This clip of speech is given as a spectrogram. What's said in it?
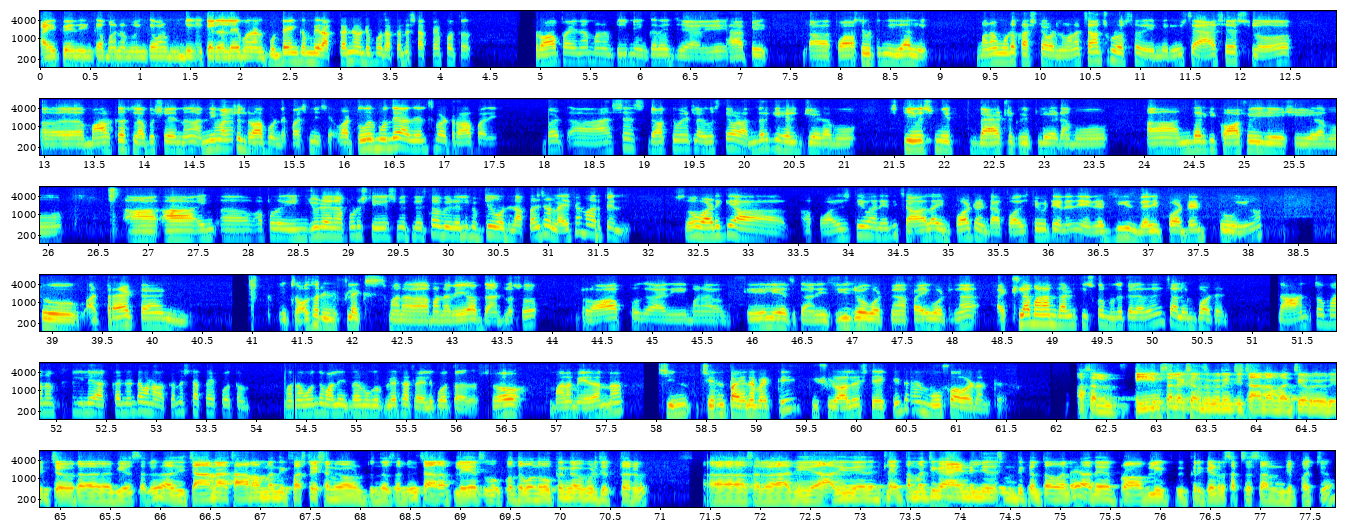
అయిపోయింది ఇంకా మనం ఇంకా మనం ముందుకు వెళ్ళలేము అని అనుకుంటే ఇంకా మీరు అక్కడనే ఉండిపోతారు అక్కడనే స్టక్ అయిపోతారు. డ్రాప్ అయినా మనం టీంని ఎంకరేజ్ చేయాలి హ్యాపీ పాజిటివిటీని ఇవ్వాలి. మనం కూడా కష్టపడాలి మన ఛాన్స్ కూడా వస్తుంది. మీరు చూస్తే యాషెస్లో లో మార్కస్ లబుషేన్ అన్ని మ్యాచ్లు డ్రాప్ ఉండే. ఫస్ట్ నుంచి. వాడు టూర్ ముందే అది తెలిసి వాడు డ్రాప్ అని బట్ యాషెస్ డాక్యుమెంట్లో చూస్తే వాడు అందరికీ హెల్ప్ చేయడము స్టీవ్ స్మిత్ బ్యాట్లు గ్రిప్ చేయడము ఆ, కాఫీ చేసి ఇవ్వడము ఆ, అప్పుడు ఇంజూర్డ్ అయినప్పుడు స్టీవ్ స్మిత్ లేస్తే వీడు వెళ్ళి ఫిఫ్టీ కొట్టిండు. అక్కడి నుంచి లైఫే మారిపోయింది. సో వాడికి ఆ ఆ పాజిటివ్ అనేది చాలా ఇంపార్టెంట్ ఆ పాజిటివిటీ అనేది energy is very important to you know to attract and it's also reflects మన మన వే ఆఫ్ దాంట్లో. సో డ్రాప్ కానీ మన ఫెయిలియర్స్ కానీ జీరో కొట్టినా ఫైవ్ కొట్టినా ఎట్లా మనం దాన్ని తీసుకొని ముందుకు వెళ్ళాలని చాలా ఇంపార్టెంట్ దాంతో మనం ఫీల్ అయ్యి అక్కడంటే మనం అక్కడనే స్టక్ అయిపోతాం. మన ముందు మళ్ళీ ఇద్దరు ముగ్గురు ప్లేయర్స్ అట్లా వెళ్ళిపోతారు. సో మనం ఏదన్నా చిన్ చిన్ పైన పెట్టి you should always take it and move forward అంతే అసలు టీమ్ సెలక్షన్స్ గురించి చాలా మంచిగా వివరించావు రవి అసలు. అది చాలా చాలా మందికి ఫ్రస్ట్రేషన్గా ఉంటుంది అసలు. చాలా ప్లేయర్స్ కొంతమంది ఓపెన్గా కూడా చెప్తారు. అసలు అది అది ఎంత ఎంత మంచిగా హ్యాండిల్ చేసి ముందుకెళ్తామని అదే ప్రాబ్లీ క్రికెటర్ సక్సెస్ అని చెప్పొచ్చు.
